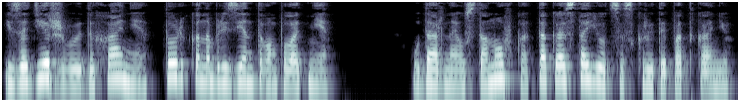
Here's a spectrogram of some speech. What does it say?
и задерживаю дыхание только на брезентовом полотне. Ударная установка так и остается скрытой под тканью.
